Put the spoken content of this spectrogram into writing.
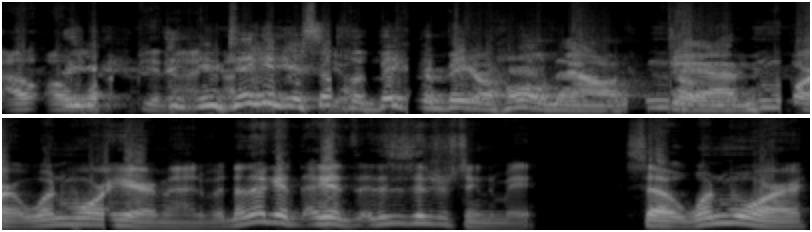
I'll, I'll You're, you now. you're digging yourself a bigger and bigger hole now, you. No, Dan. one more one more here, man. But no, again again this is interesting to me. So one more.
